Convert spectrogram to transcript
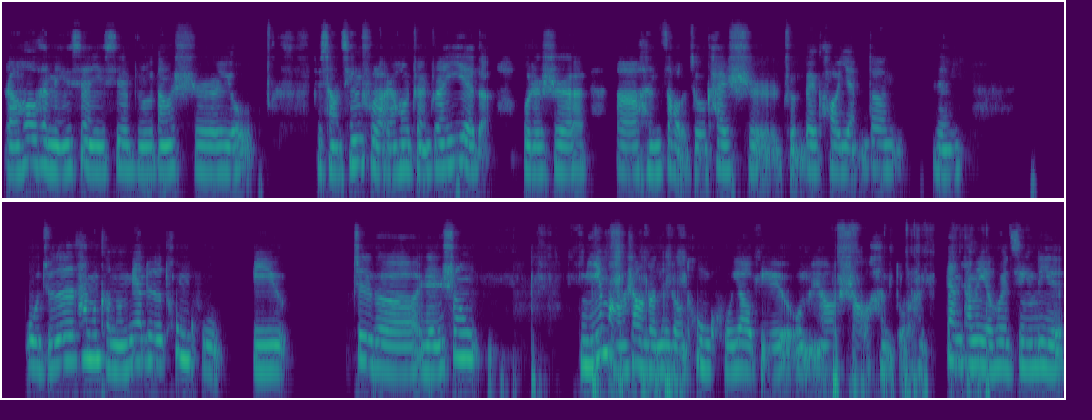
然后很明显一些，比如当时有就想清楚了，然后转专业的，或者是呃很早就开始准备考研的人，我觉得他们可能面对的痛苦比这个人生。迷茫上的那种痛苦要比我们要少很多，但他们也会经历。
